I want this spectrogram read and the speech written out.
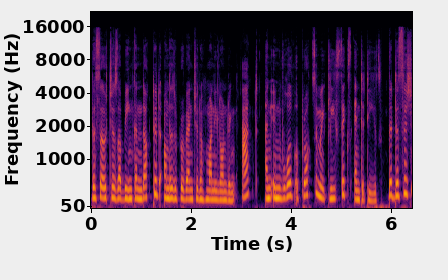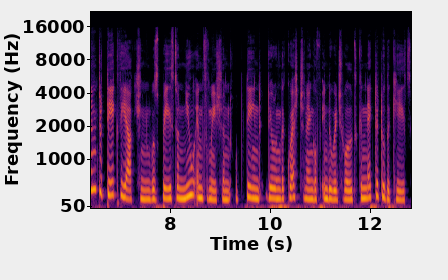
The searches are being conducted under the Prevention of Money Laundering Act and involve approximately six entities. The decision to take the action was based on new information obtained during the questioning of individuals connected to the case,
